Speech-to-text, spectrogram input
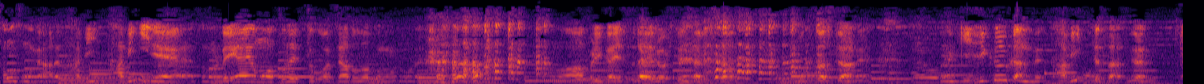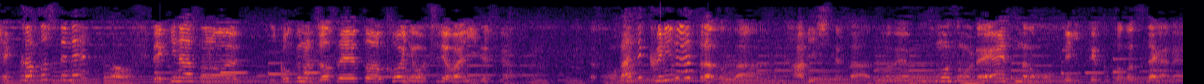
そもそもねあれ旅？旅にねその恋愛を求めるとこが邪道だと思うの俺。アフリカイスラエルを一人旅した僕としてはね。疑似空間で旅ってさ結果としてねうん素敵なその異国の女性と恋に落ちればいいですよ。同じ国のやつらとさ旅してさそれでそもそも恋愛するのが目的っていうこと自体がね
